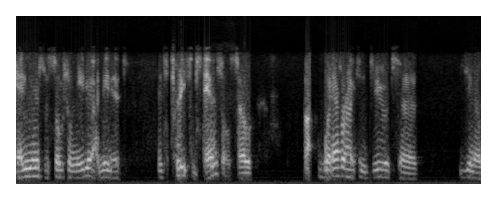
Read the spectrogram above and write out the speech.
10 years with social media. I mean, it's it's pretty substantial. So, uh, whatever I can do to, you know,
